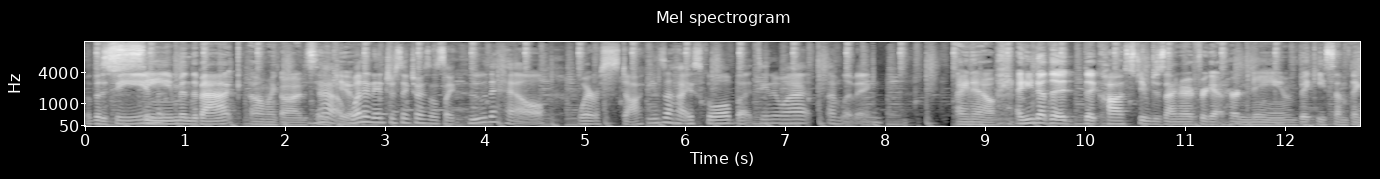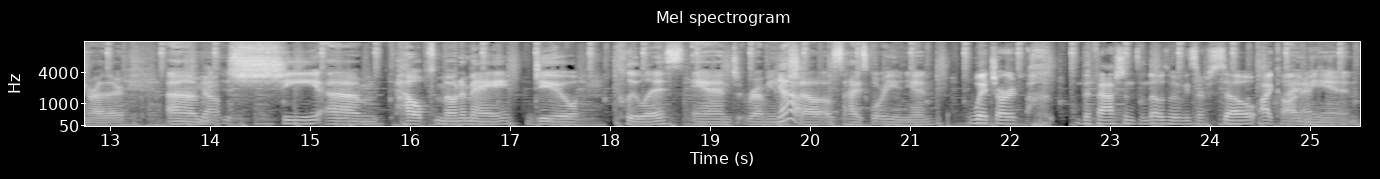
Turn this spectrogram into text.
With the seam. in the back. Oh my god, so yeah, cute. what an interesting choice. I was like, who the hell wears stockings in high school? But do you know what? I'm living. I know. And you know the the costume designer, I forget her name, Vicky something or other. Um Yeah. she um helped Mona May do Clueless and Romeo and Yeah. Michelle's high school reunion. Which are the fashions in those movies are so iconic. I mean,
